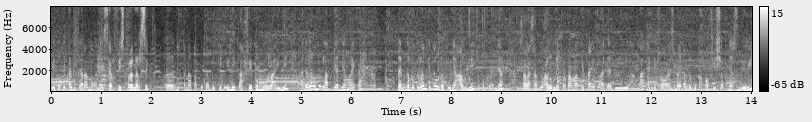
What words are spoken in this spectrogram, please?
itu kita bicara mengenai servicepreneurship. Kenapa kita bikin ini kafe pemula ini adalah untuk latihannya mereka. Dan kebetulan kita udah punya alumni cukup banyak. Salah satu alumni pertama kita itu ada di apa Andy Flores. Mereka udah buka coffee shopnya sendiri,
